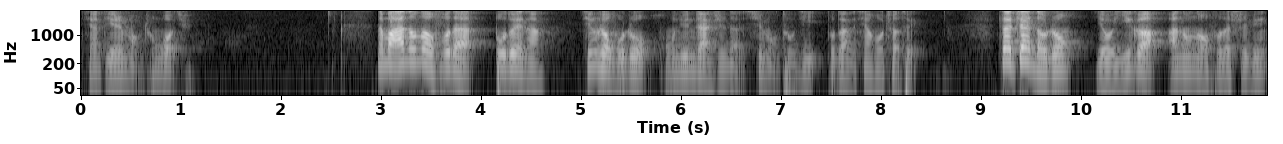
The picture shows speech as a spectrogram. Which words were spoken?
向敌人猛冲过去。那么安东诺夫的部队呢，经受不住红军战士的迅猛突击，不断的向后撤退。在战斗中，有一个安东诺夫的士兵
